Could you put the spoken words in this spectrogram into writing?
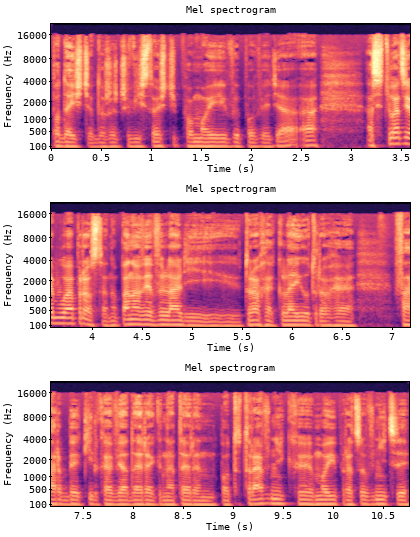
podejście do rzeczywistości po mojej wypowiedzi, a, a sytuacja była prosta. No panowie wylali trochę kleju, trochę farby, kilka wiaderek na teren pod trawnik. Moi pracownicy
